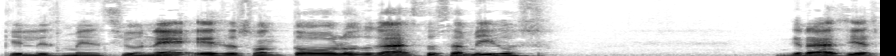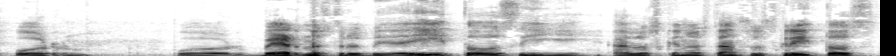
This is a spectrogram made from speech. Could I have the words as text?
que les mencioné. Esos son todos los gastos, amigos. Gracias por, por ver nuestros videitos y a los que no están suscritos,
